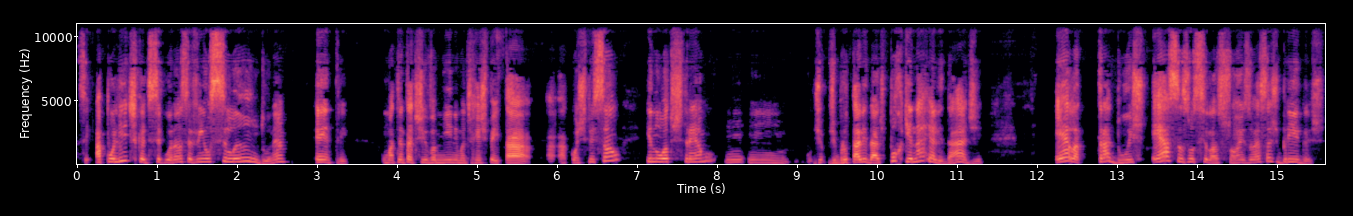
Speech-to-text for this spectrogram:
Assim, a política de segurança vem oscilando né, entre uma tentativa mínima de respeitar a, a Constituição e, no outro extremo, um, um, de, de brutalidade. Porque, na realidade, ela traduz essas oscilações ou essas brigas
